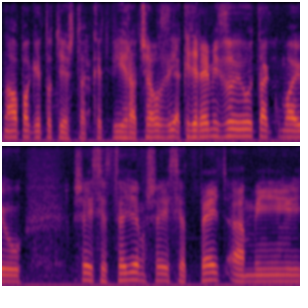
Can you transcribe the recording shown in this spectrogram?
naopak je to tiež tak, keď vyhra Chelsea a keď remizujú, tak majú 67, 65 a my...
